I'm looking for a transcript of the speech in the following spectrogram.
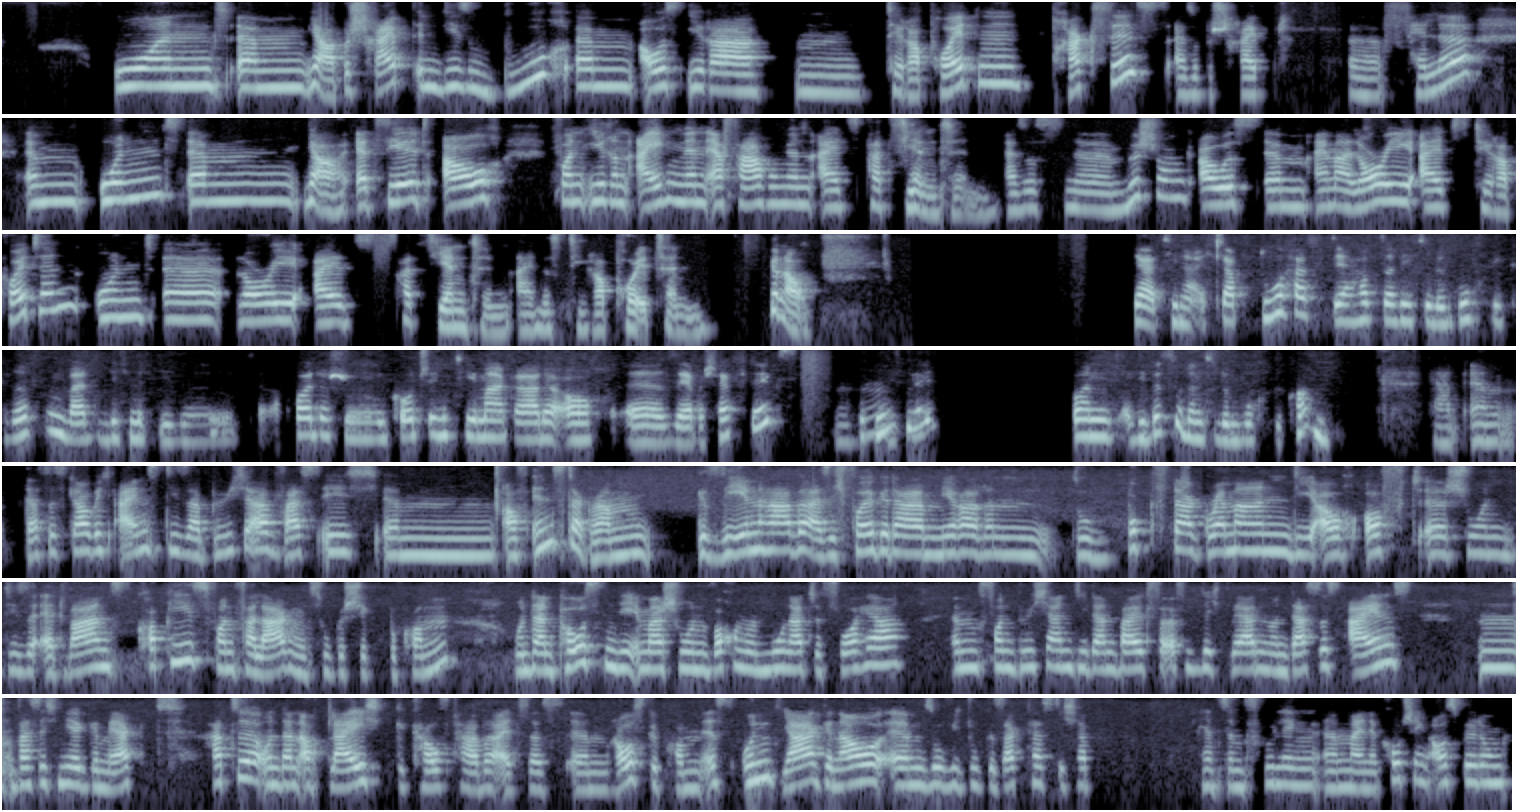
und ähm, ja, beschreibt in diesem Buch ähm, aus ihrer hm, Therapeutenpraxis, also beschreibt äh, Fälle ähm, und ähm, ja, erzählt auch von ihren eigenen Erfahrungen als Patientin. Also es ist eine Mischung aus ähm, einmal Lori als Therapeutin und äh, Lori als Patientin eines Therapeuten. Genau. Ja, Tina, ich glaube, du hast ja hauptsächlich zu dem Buch gegriffen, weil du dich mit diesem therapeutischen Coaching-Thema gerade auch äh, sehr beschäftigst, mhm. Und wie bist du denn zu dem Buch gekommen? Ja, ähm, das ist, glaube ich, eins dieser Bücher, was ich ähm, auf Instagram gesehen habe. Also ich folge da mehreren so Bookstagrammern, die auch oft äh, schon diese Advanced Copies von Verlagen zugeschickt bekommen. Und dann posten die immer schon Wochen und Monate vorher ähm, von Büchern, die dann bald veröffentlicht werden. Und das ist eins, mh, was ich mir gemerkt hatte und dann auch gleich gekauft habe, als das ähm, rausgekommen ist. Und ja, genau ähm, so wie du gesagt hast, ich habe jetzt im Frühling äh, meine Coaching-Ausbildung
